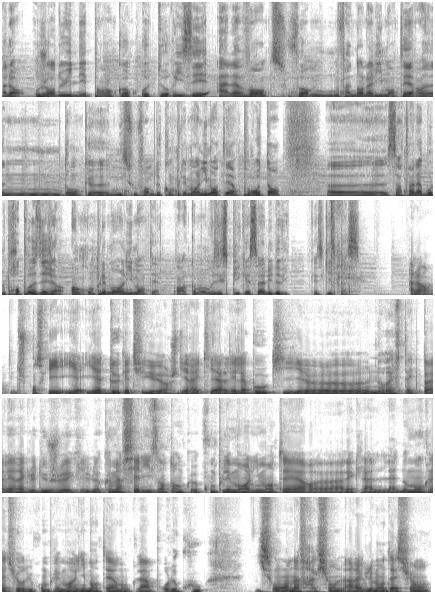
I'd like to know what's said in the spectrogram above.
Alors aujourd'hui, il n'est pas encore autorisé à la vente sous forme, enfin dans l'alimentaire, donc ni sous forme de complément alimentaire. Pour autant, certains la le propose déjà en complément alimentaire. Alors, comment vous expliquez ça, Ludovic? Qu'est-ce qui se passe? Alors, je pense qu'il y, a deux cas de figure. Je dirais qu'il y a les labos qui euh, ne respectent pas les règles du jeu et qui le commercialisent en tant que complément alimentaire euh, avec la, nomenclature du complément alimentaire. Donc là, pour le coup, ils sont en infraction de la réglementation.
